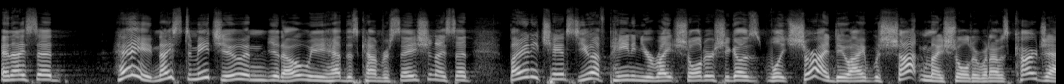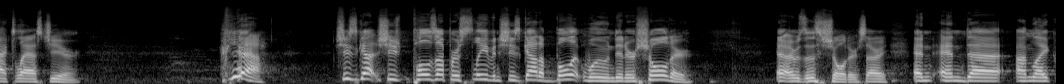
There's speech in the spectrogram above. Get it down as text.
And I said, Hey, nice to meet you. And, you know, we had this conversation. I said, By any chance, do you have pain in your right shoulder? She goes, Well, sure I do. I was shot in my shoulder when I was carjacked last year. yeah. She's got, she pulls up her sleeve and she's got a bullet wound in her shoulder. It was this shoulder, sorry. And, and uh, I'm like,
